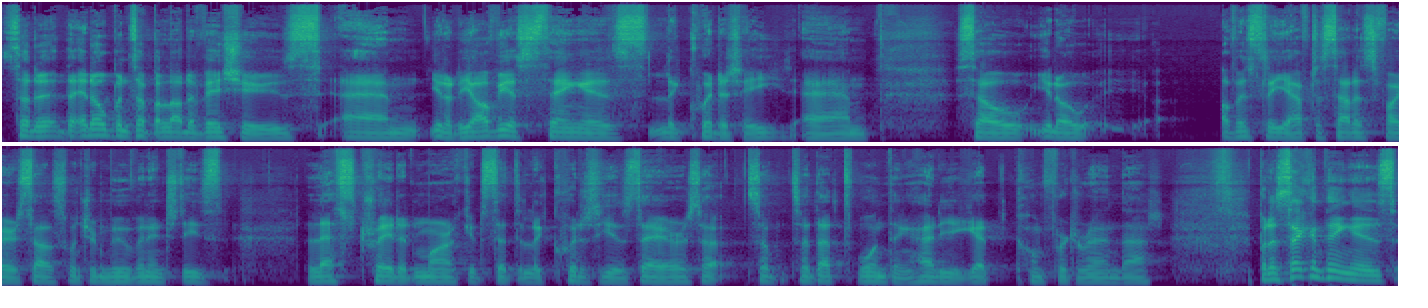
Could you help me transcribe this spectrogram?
so the, the, it opens up a lot of issues. Um, you know, the obvious thing is liquidity. Um, so you know, obviously you have to satisfy yourselves once you're moving into these less traded markets that the liquidity is there. So so so that's one thing. How do you get comfort around that? But the second thing is,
